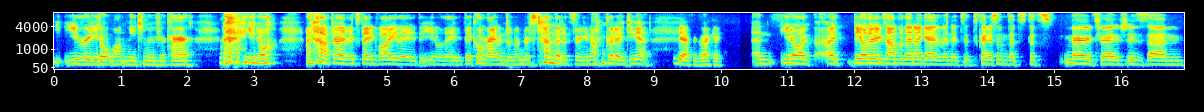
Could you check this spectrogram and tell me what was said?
you really don't want me to move your car. You know and after I've explained why they, they you know they they come around and understand that it's really not a good idea. Yes exactly and you know I I the other example then I gave and it's it's kind of something that's that's mirrored throughout is um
